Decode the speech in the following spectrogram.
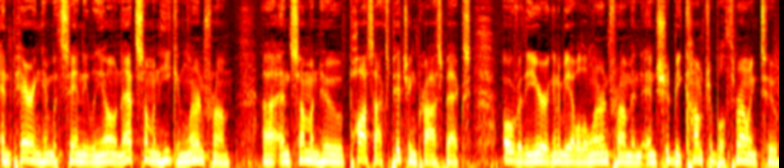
and pairing him with Sandy Leon. That's someone he can learn from, uh, and someone who Paw Sox pitching prospects over the year are going to be able to learn from and, and should be comfortable throwing to.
